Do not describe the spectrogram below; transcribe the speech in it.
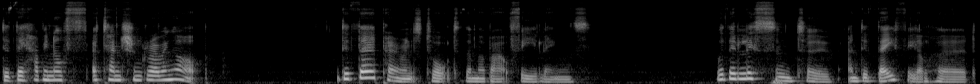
Did they have enough attention growing up? Did their parents talk to them about feelings? Were they listened to and did they feel heard?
